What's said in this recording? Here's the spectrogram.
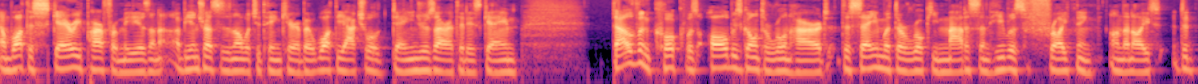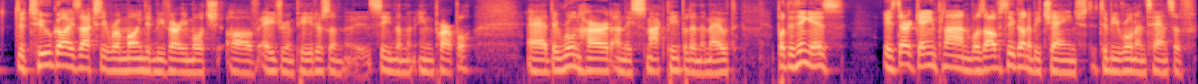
and what the scary part for me is, and I'd be interested to know what you think here about what the actual dangers are to this game Dalvin Cook was always going to run hard. The same with the rookie Mattison. He was frightening on the night. The the two guys actually reminded me very much of Adrian Peterson, uh, seeing them in purple. Uh, they run hard and they smack people in the mouth. But the thing is, is their game plan was obviously going to be changed to be run intensive.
